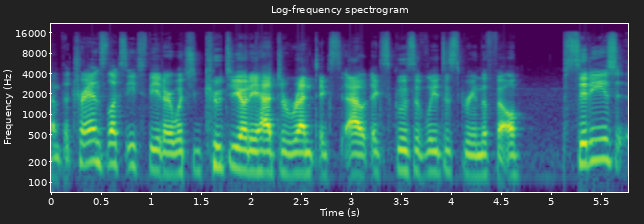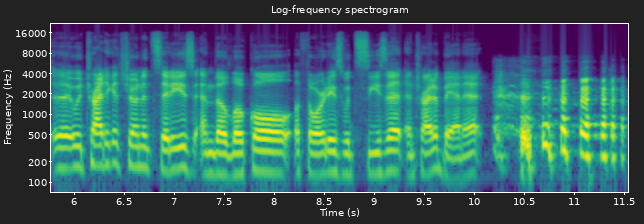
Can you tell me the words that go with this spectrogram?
at the Translux East Theater, which Guccione had to rent ex- out exclusively to screen the film. Cities, uh, it would try to get shown in cities, and the local authorities would seize it and try to ban it.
